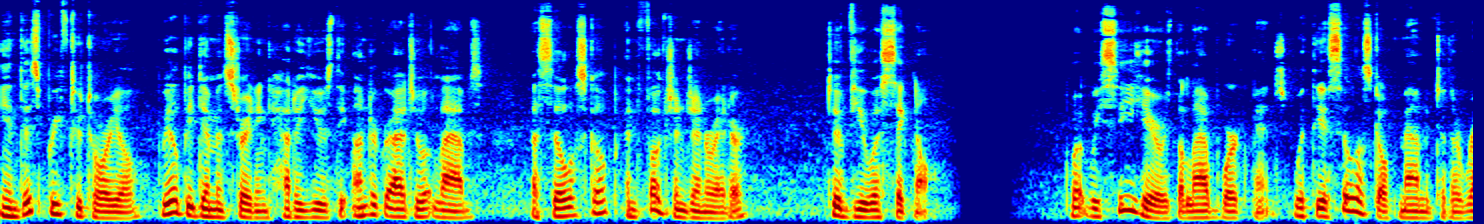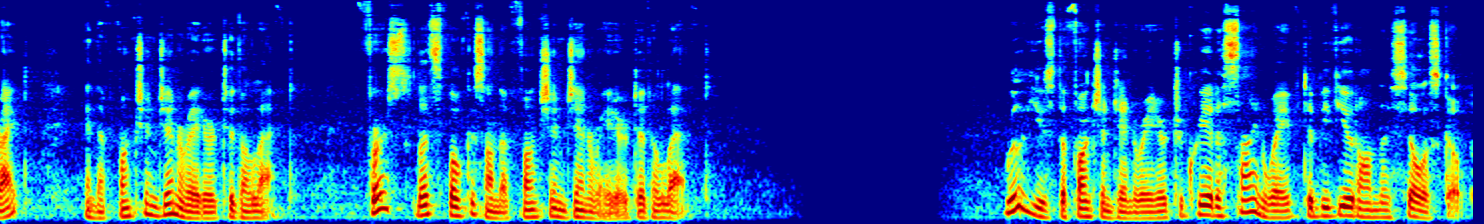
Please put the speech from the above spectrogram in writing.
In this brief tutorial, we'll be demonstrating how to use the undergraduate lab's oscilloscope and function generator to view a signal. What we see here is the lab workbench with the oscilloscope mounted to the right and the function generator to the left. First, let's focus on the function generator to the left. We'll use the function generator to create a sine wave to be viewed on the oscilloscope.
